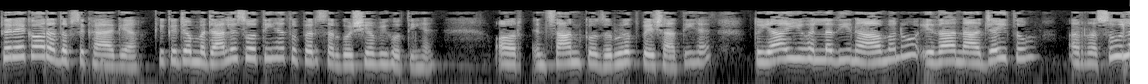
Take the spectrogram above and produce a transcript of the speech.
پھر ایک اور ادب سکھایا گیا، کیونکہ جب مجالس ہوتی ہیں تو پھر سرگوشیاں بھی ہوتی ہیں اور انسان کو ضرورت پیش آتی ہے۔ تو یا یو الدین آمن ادا نا جئی تم اور رسول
